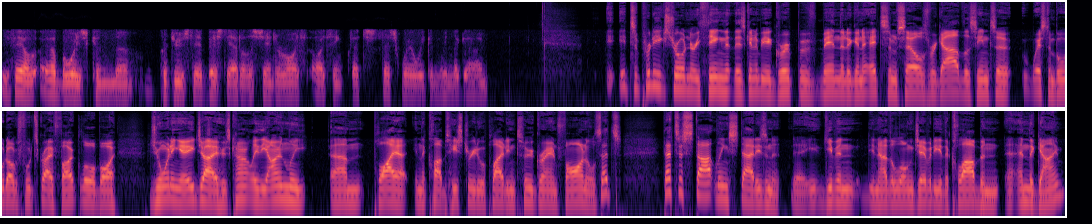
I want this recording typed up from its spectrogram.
if our our boys can uh, produce their best out of the centre, I I think that's that's where we can win the game. It's a pretty extraordinary thing that there's going to be a group of men that are going to etch themselves, regardless, into Western Bulldogs Footscray folklore by joining EJ, who's currently the only um, player in the club's history to have played in two grand finals. That's that's a startling stat, isn't it? Uh, given you know the longevity of the club and and the game.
